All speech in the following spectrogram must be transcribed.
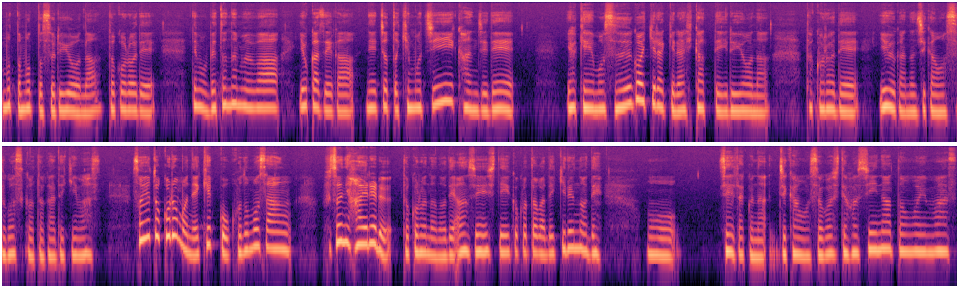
もっともっとするようなところででもベトナムは夜風がねちょっと気持ちいい感じで夜景もすごいキラキラ光っているようなところで優雅な時間を過ごすことができます。そういうところもね結構子どもさん普通に入れるところなので安心していくことができるのでもう贅沢な時間を過ごしてほしいなと思います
